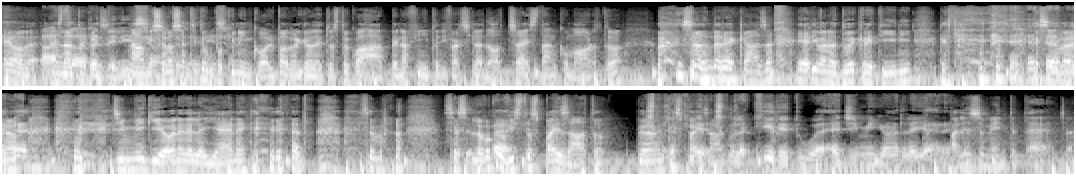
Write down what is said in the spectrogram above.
E vabbè, ah, è andata così. No, mi sono sentito un pochino in colpa perché ho detto sto qua ha appena finito di farsi la doccia, è stanco morto. sono andare a casa e arrivano due cretini che, che sembrano Jimmy Ghione delle Iene che sembrano... l'ho proprio Beh, visto spaesato. Veramente scusa, spaesato. Chi è, scusa, chi dei due è Jimmy Ghione delle Iene? Palesemente te, cioè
